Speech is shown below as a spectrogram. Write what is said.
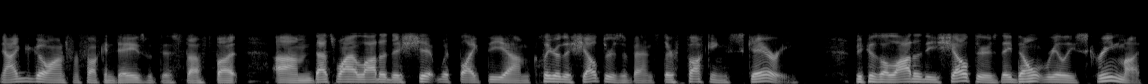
Yeah, I could go on for fucking days with this stuff, but um, that's why a lot of this shit with like the um, clear the shelters events, they're fucking scary because a lot of these shelters they don't really screen much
